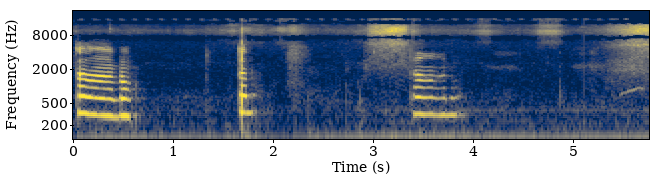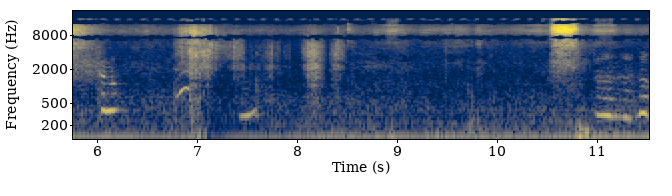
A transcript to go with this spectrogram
Taro. Taro. Taro. Taro. Taro.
